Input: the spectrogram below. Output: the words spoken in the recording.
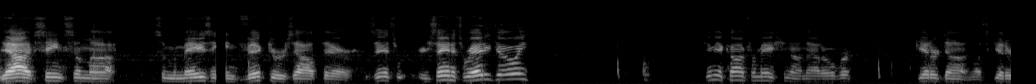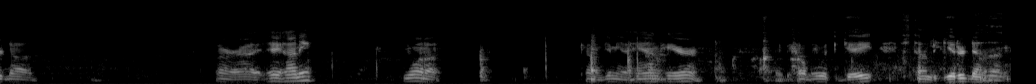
Yeah, I've seen some uh, some amazing victors out there. Is it, are you saying it's ready, Joey? Give me a confirmation on that, over. Get her done. Let's get her done. All right. Hey, honey, you want to kind of give me a hand here and maybe help me with the gate? It's time to get her done.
